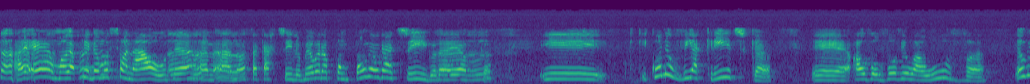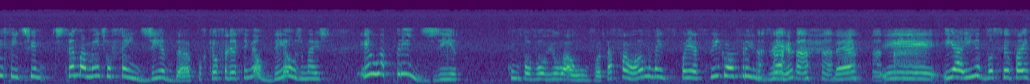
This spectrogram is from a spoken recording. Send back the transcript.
é, um apego emocional, né? A, a, nossa cartilha. O meu era Pompom Meu Gatinho na época. E, e quando eu vi a crítica é, ao vovô viu a uva, eu me senti extremamente ofendida, porque eu falei assim, meu Deus, mas eu aprendi com o vovô viu a uva. Tá falando, mas foi assim que eu aprendi, né? E, e aí você vai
